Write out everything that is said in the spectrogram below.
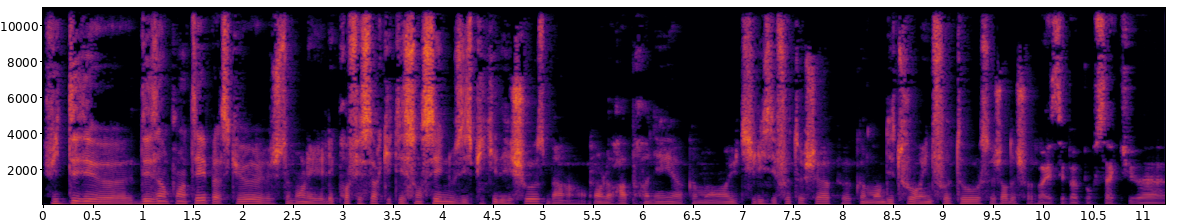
vite euh, désappointé parce que justement les, les, professeurs qui étaient censés nous expliquer des choses, ben on leur apprenait comment utiliser Photoshop, comment détourer une photo, ce genre de choses. Ouais, c'est pas pour ça que tu vas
